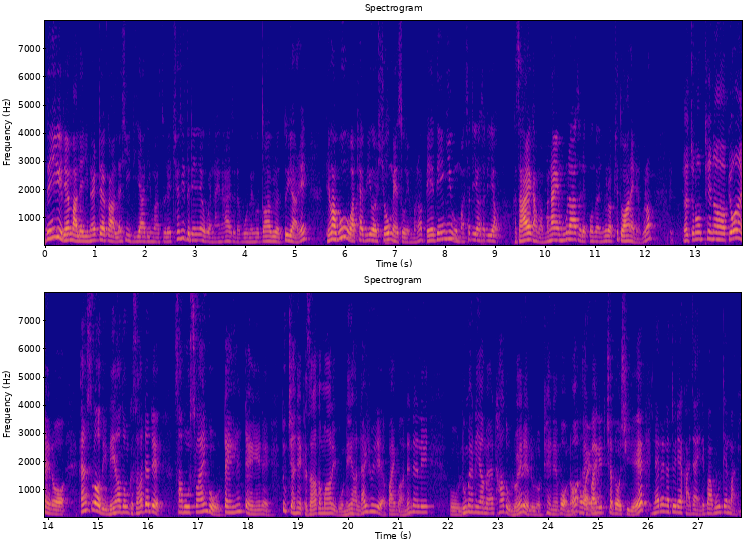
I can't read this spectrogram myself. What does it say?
အသင်းကြီးတွေထဲမှာလည်း United ကလက်ရှိ DRD မှာဆိုတော့ Chelsea တင်းနဲ့ပဲနိုင်ထားရဆိုတဲ့ပုံစံမျိုးသွားပြီးတော့တွေ့ရတယ်လီဗာပူးကထပ်ပြီးတော့ရှုံးမယ်ဆိုရင်ပေါ့နော်ဘယ်အသင်းကြီးကိုမှ17ယောက်17ယောက်ကစားတဲ့အခါမှာမနိုင်ဘူးလားဆိုတဲ့ပုံစံမျိုးတော့ဖြစ်သွားနိုင်တယ်ပေါ့နော်အဲကျွန်တော်ထင်တာပြောရရင်တော့ Anslot ဒီနေရာဆုံးကစားတတ်တဲ့ Sabo Slime ကိုတန်ရင်တန်ရင်နဲ့သူ့ကြံတဲ့ကစားသမားတွေကိုနေရာလိုက်ရွေးတဲ့အပိုင်းမှာနည်းနည်းလေး ဟိုလူမှန်နေရာမှန်အထားသူလွဲတယ်လို့တော့ထင်တယ်ပေါ့နော်အဲပိုင်းလေးတစ်ချက်တော့ရှိတယ် United နဲ့တွေ့တဲ့အခါကျရင်လီဗာပူးအသင်းမှာဒီ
